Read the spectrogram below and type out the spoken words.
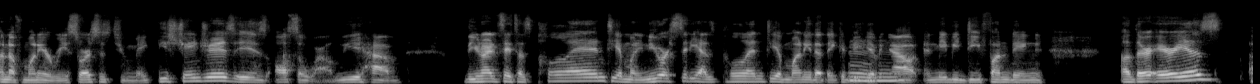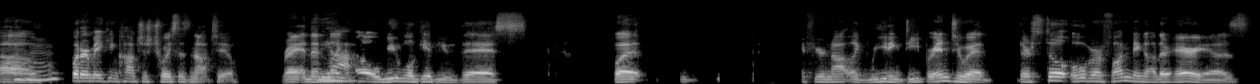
enough money or resources to make these changes is also wild. We have the United States has plenty of money. New York City has plenty of money that they could be mm-hmm. giving out and maybe defunding other areas, um, mm-hmm. but are making conscious choices not to. Right. And then, yeah. like, oh, we will give you this. But if you're not like reading deeper into it, they're still overfunding other areas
